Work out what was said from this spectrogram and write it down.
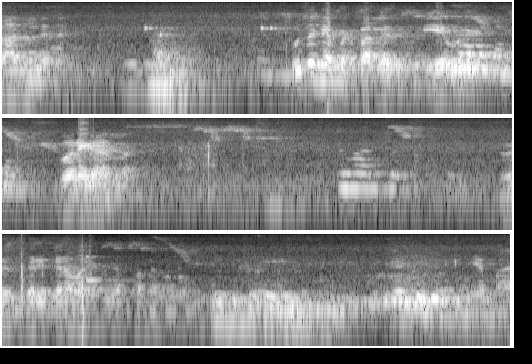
గాజులేనా కూర్చొని చెప్పండి పర్లేదు. ఏ ఊరు? గోనేగాన్ల నువ్వు సరిగ్గా ఏమ్మా?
